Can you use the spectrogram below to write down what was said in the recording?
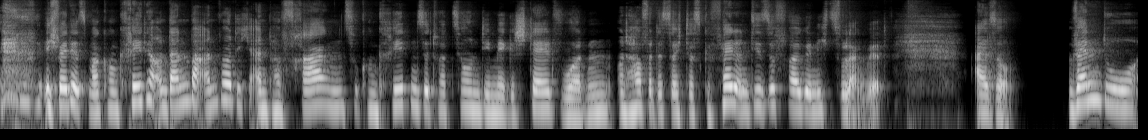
ich werde jetzt mal konkreter und dann beantworte ich ein paar Fragen zu konkreten Situationen, die mir gestellt wurden und hoffe, dass euch das gefällt und diese Folge nicht zu lang wird. Also, wenn du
